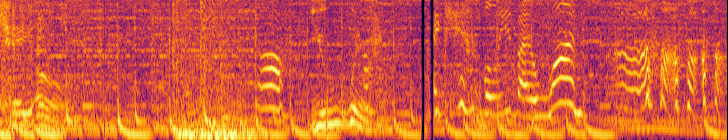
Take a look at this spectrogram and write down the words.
KO. Oh, You win. I can't believe I won.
